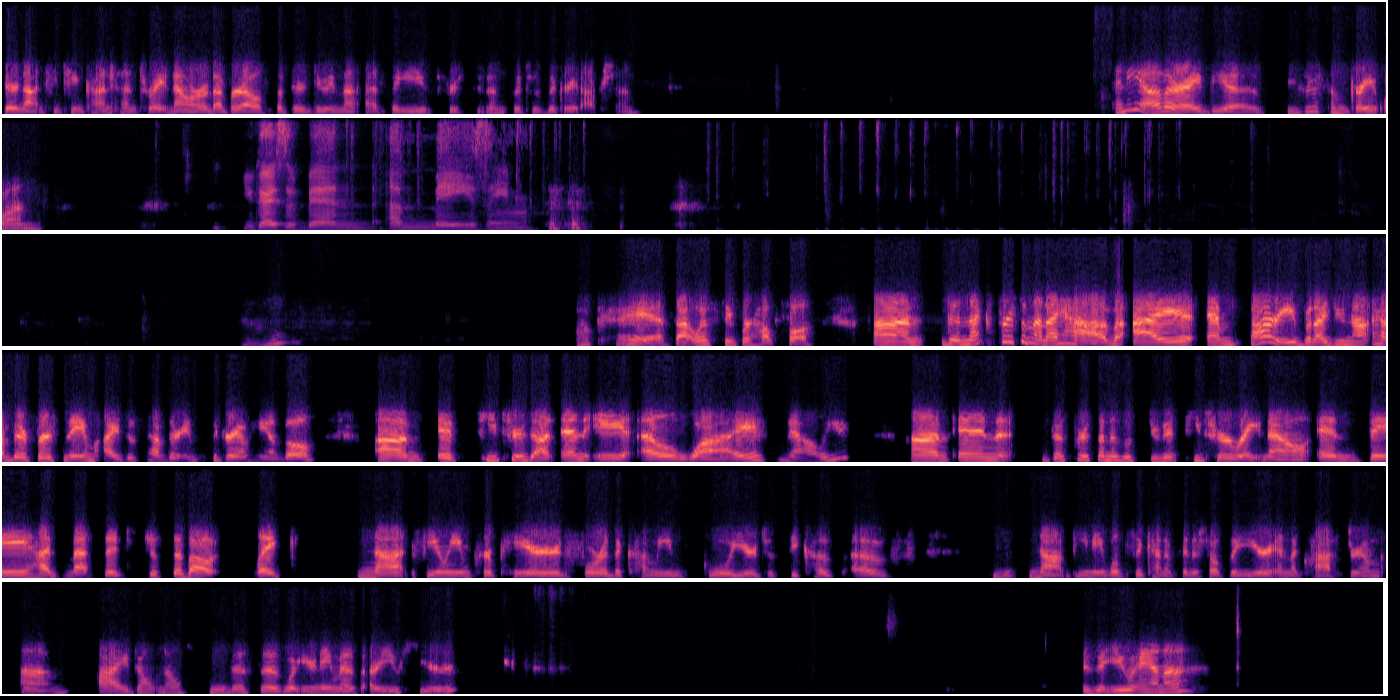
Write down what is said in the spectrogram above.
they're not teaching content right now or whatever else, but they're doing the SAEs for students, which is a great option. Any other ideas? These are some great ones. You guys have been amazing. Okay, that was super helpful. Um, the next person that I have, I am sorry, but I do not have their first name. I just have their Instagram handle. Um, it's teacher.nally, Nally. Um, and this person is a student teacher right now, and they had messaged just about like not feeling prepared for the coming school year just because of not being able to kind of finish out the year in the classroom. Um, I don't know who this is, what your name is. Are you here? Is it you, Anna?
